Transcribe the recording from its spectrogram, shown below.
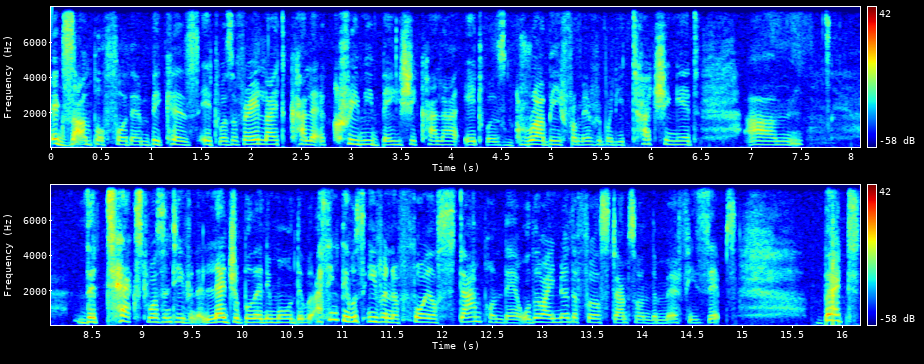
example for them because it was a very light color, a creamy beigey color. It was grubby from everybody touching it. Um, the text wasn't even legible anymore. There, I think there was even a foil stamp on there, although I know the foil stamps on the Murphy zips. But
